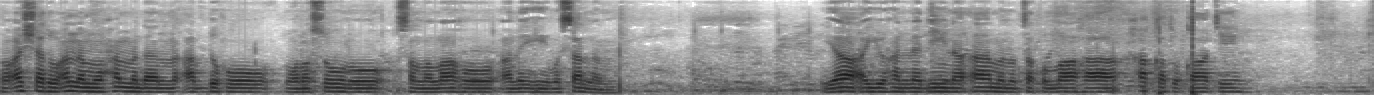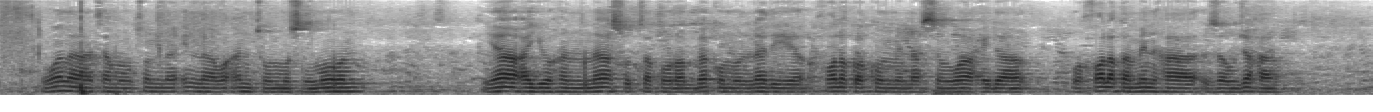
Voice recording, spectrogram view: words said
وأشهد أن محمدا عبده ورسوله صلى الله عليه وسلم. يا أيها الذين آمنوا اتقوا الله حق تقاته ولا تموتن إلا وأنتم مسلمون. يا أيها الناس اتقوا ربكم الذي خلقكم من نفس واحدة وخلق منها زوجها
